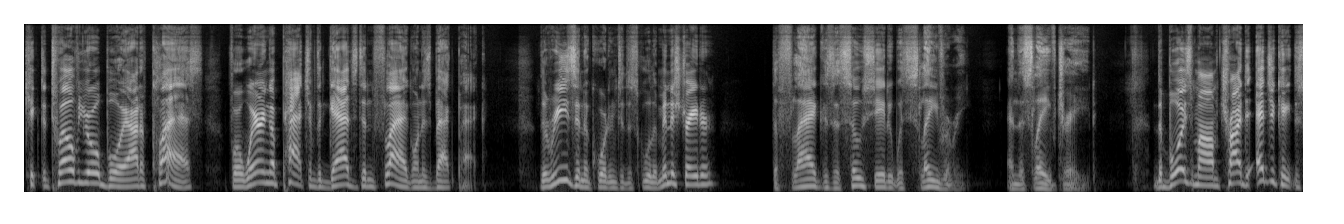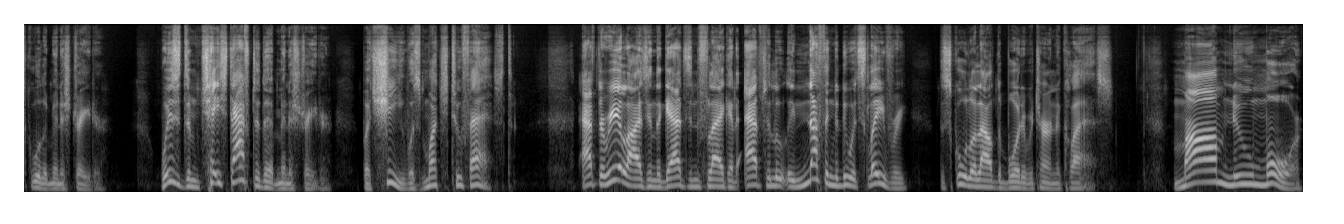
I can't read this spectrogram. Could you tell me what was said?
kicked a 12 year old boy out of class for wearing a patch of the Gadsden flag on his backpack. The reason, according to the school administrator, the flag is associated with slavery and the slave trade. The boy's mom tried to educate the school administrator. Wisdom chased after the administrator, but she was much too fast. After realizing the Gadsden flag had absolutely nothing to do with slavery, the school allowed the boy to return to class. Mom knew more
